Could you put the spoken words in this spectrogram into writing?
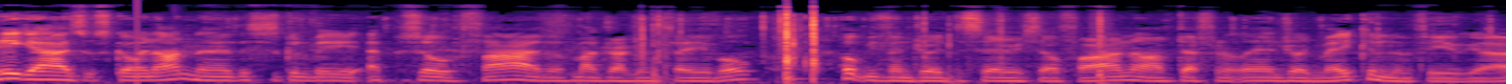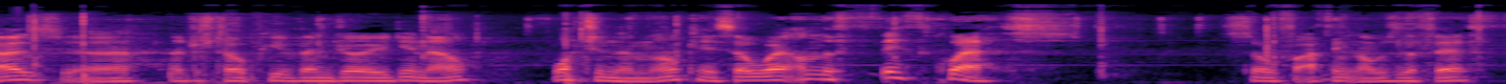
Hey guys, what's going on? Uh, this is going to be episode 5 of my Dragon Fable. Hope you've enjoyed the series so far. I know I've definitely enjoyed making them for you guys. Uh, I just hope you've enjoyed, you know, watching them. Okay, so we're on the fifth quest. So far, I think that was the fifth.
